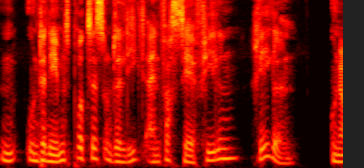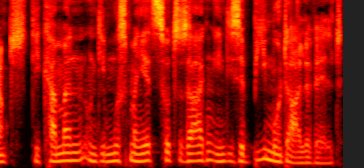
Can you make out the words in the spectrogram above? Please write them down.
ein Unternehmensprozess unterliegt einfach sehr vielen Regeln. Und ja. die kann man und die muss man jetzt sozusagen in diese bimodale Welt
